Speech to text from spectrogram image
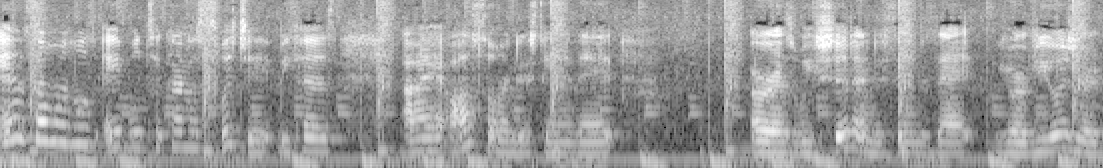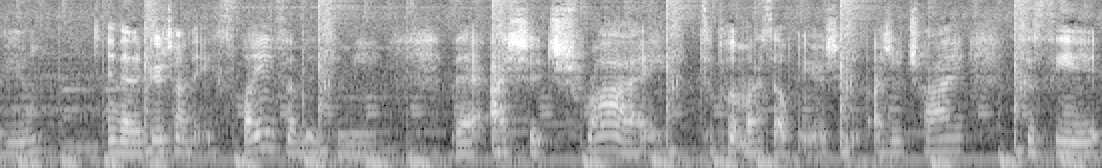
and someone who's able to kind of switch it because I also understand that or as we should understand is that your view is your view and that if you're trying to explain something to me that I should try to put myself in your shoes. I should try to see it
